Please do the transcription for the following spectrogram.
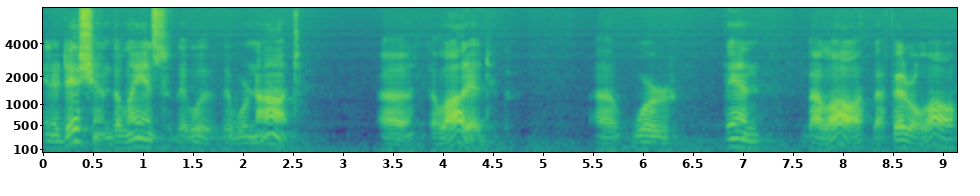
In addition, the lands that were, that were not uh, allotted uh, were then, by law, by federal law,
